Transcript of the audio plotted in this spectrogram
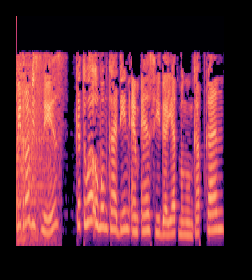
Mitra bisnis, Ketua Umum Kadin MS Hidayat mengungkapkan,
